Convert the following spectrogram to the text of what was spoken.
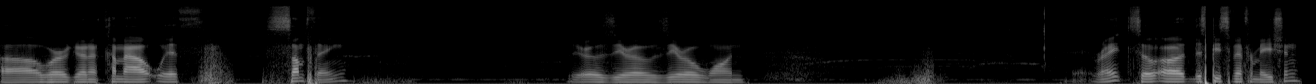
Uh, we're going to come out with something 0001 right? So uh, this piece of information,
